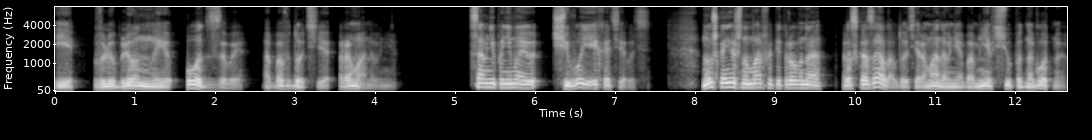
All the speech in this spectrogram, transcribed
и влюбленные отзывы об Авдотье Романовне? Сам не понимаю, чего ей хотелось. Ну уж, конечно, Марфа Петровна рассказала Авдотье Романовне обо мне всю подноготную.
